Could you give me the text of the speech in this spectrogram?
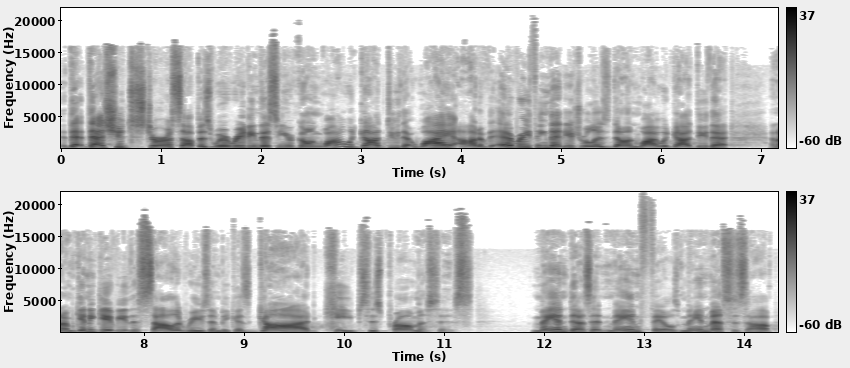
That, that should stir us up as we're reading this and you're going, why would God do that? Why, out of everything that Israel has done, why would God do that? And I'm going to give you the solid reason because God keeps his promises. Man doesn't, man fails, man messes up.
